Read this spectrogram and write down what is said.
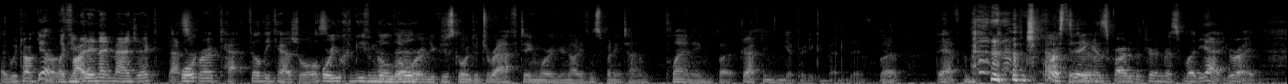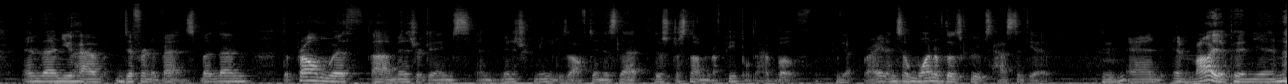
like we talked Yeah, about. like Friday could- Night Magic. That's Or- for ca- filthy casuals. Or you could even go And lower then- and you could just go into drafting where you're not even spending time planning. But drafting can get pretty competitive, but Yep. they have competitive drafting as part of the tournaments. But yeah, you're right. And then you have different events. But then the problem with uh, miniature games and miniature communities often is that there's just not enough people to have both. Yeah. Right. And so one of those groups has to give. Mhm. And in my opinion,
